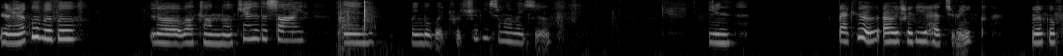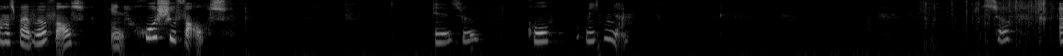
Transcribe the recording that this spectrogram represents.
Niagara River, the rock on the Canada side, and Rainbow Bridge, which should be somewhere right here. And back there, I will show you how to make American Falls by River Falls and Horseshoe Falls. It is really cool making them. So, I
